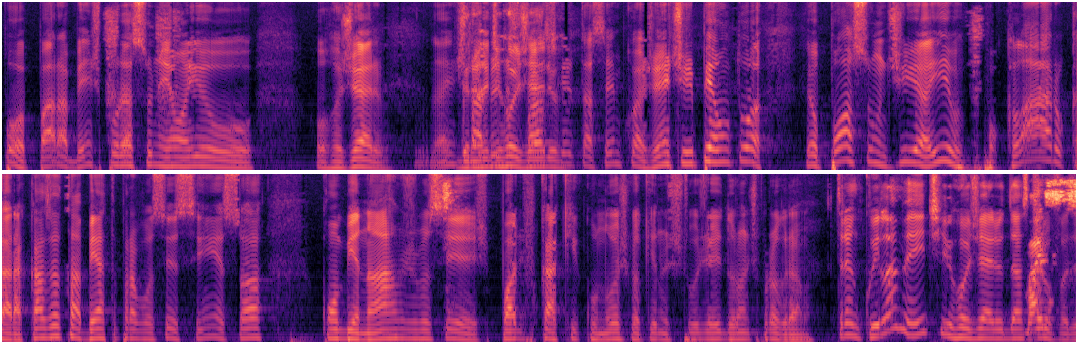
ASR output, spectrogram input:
pô, parabéns por essa união aí, o, o Rogério. A gente tá Grande espaço Rogério. Que ele tá sempre com a gente. E perguntou: eu posso um dia aí? Pô, claro, cara, a casa tá aberta para você sim, é só combinarmos. Vocês podem ficar aqui conosco, aqui no estúdio aí durante o programa. Tranquilamente, Rogério das Mas Trufas.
